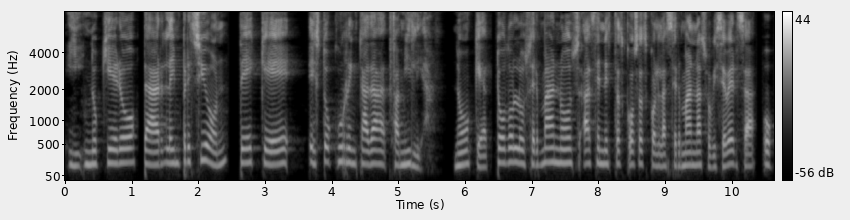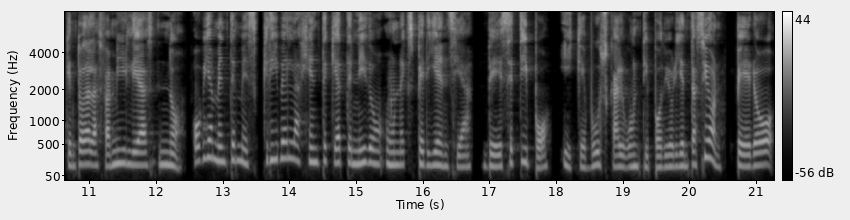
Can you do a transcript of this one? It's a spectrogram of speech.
Y no quiero dar la impresión de que esto ocurre en cada familia. ¿No? Que a todos los hermanos hacen estas cosas con las hermanas o viceversa, o que en todas las familias, no. Obviamente me escribe la gente que ha tenido una experiencia de ese tipo y que busca algún tipo de orientación, pero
